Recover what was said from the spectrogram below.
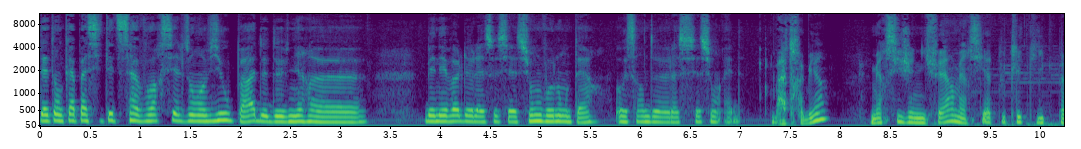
d'être en capacité de savoir si elles ont envie ou pas de devenir euh, bénévoles de l'association volontaire au sein de l'association Aide. Bah très bien. Merci Jennifer, merci à toute l'équipe.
